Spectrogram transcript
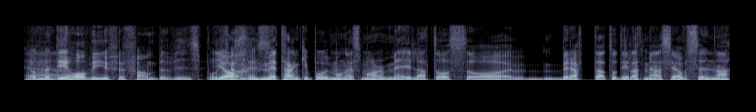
Ja men det har vi ju för fan bevis på Ja, Kallis. med tanke på hur många som har mejlat oss och berättat och delat med sig av sina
